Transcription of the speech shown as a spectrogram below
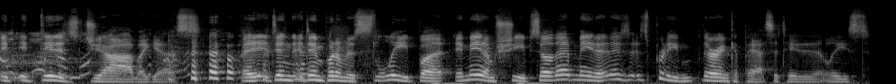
It, it did its job, I guess. it, it didn't it didn't put them to sleep, but it made them sheep. So that made it. It's, it's pretty. They're incapacitated at least.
